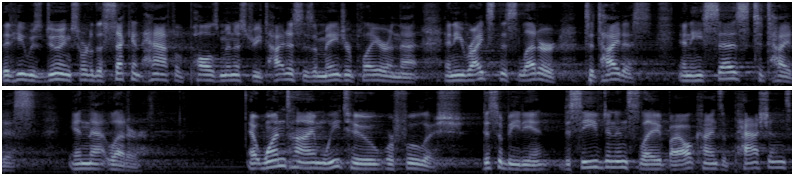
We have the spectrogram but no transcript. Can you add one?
that he was doing, sort of the second half of Paul's ministry. Titus is a major player in that. And he writes this letter to Titus, and he says to Titus in that letter At one time, we too were foolish disobedient, deceived and enslaved by all kinds of passions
